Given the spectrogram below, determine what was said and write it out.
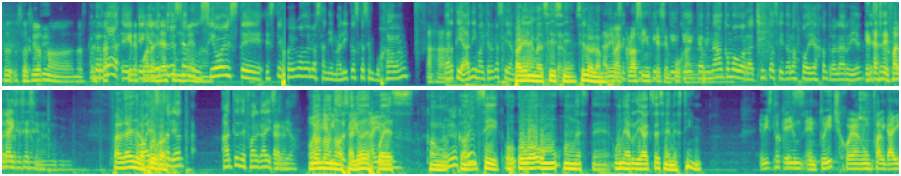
Su, su señor no, está, En verdad, en, el desde E3 hace un se mes, ¿no? anunció este, este juego de los animalitos que se empujaban. Ajá. Party Animal, creo que se llama. Party Animal, sí, sí, sí lo hablamos. Animal Crossing que, se empujan. Que, caminaban como borrachitos y no los podías controlar bien. ¿Qué clase de Fall Guys es ese? Fall Guys de los furros. salió antes de Fall Guys salió. No, no, no, salió un- después. Con, ¿Salió con- sí, hu- hubo un, un, este, un early access en Steam. He visto que hay un- sí. en Twitch juegan un Fall Guy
